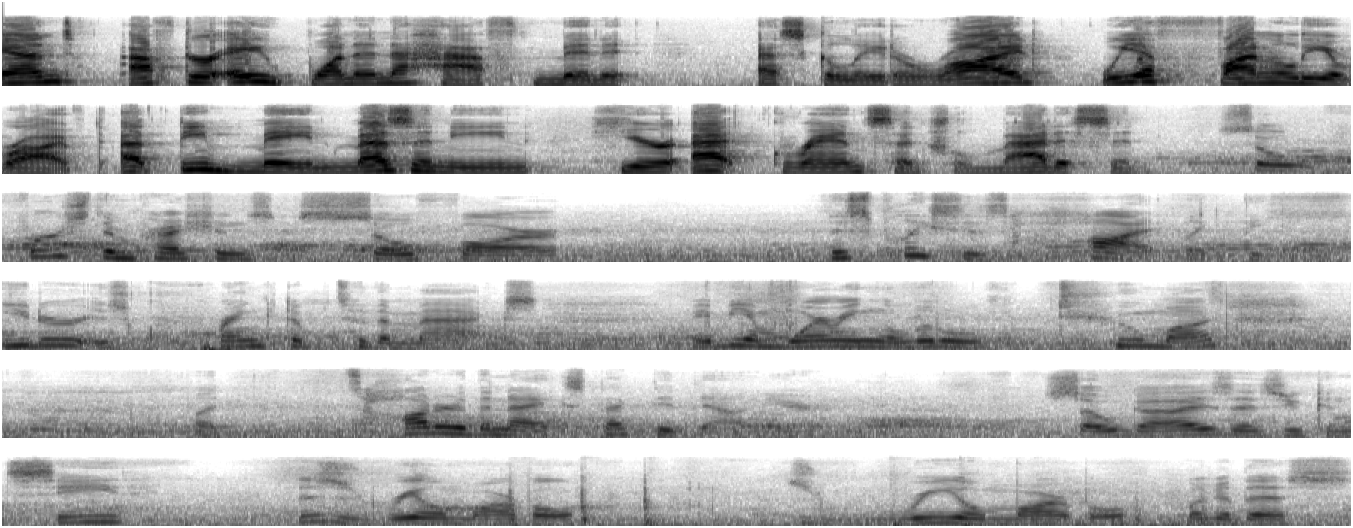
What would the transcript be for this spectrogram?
And after a one and a half minute escalator ride, we have finally arrived at the main mezzanine here at Grand Central Madison. So, first impressions so far, this place is hot. Like the heater is cranked up to the max. Maybe I'm wearing a little too much, but it's hotter than I expected down here. So, guys, as you can see, this is real marble. This is real marble. Look at this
